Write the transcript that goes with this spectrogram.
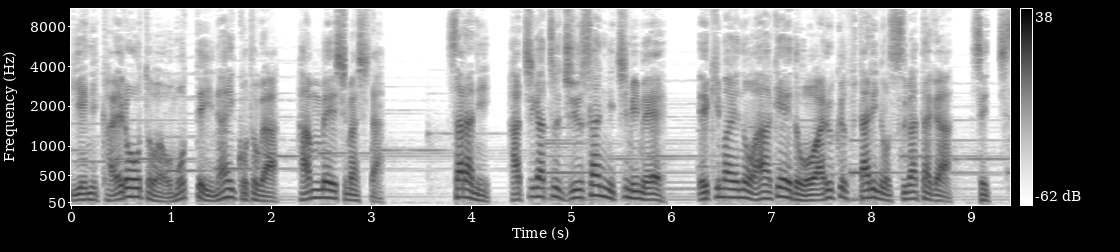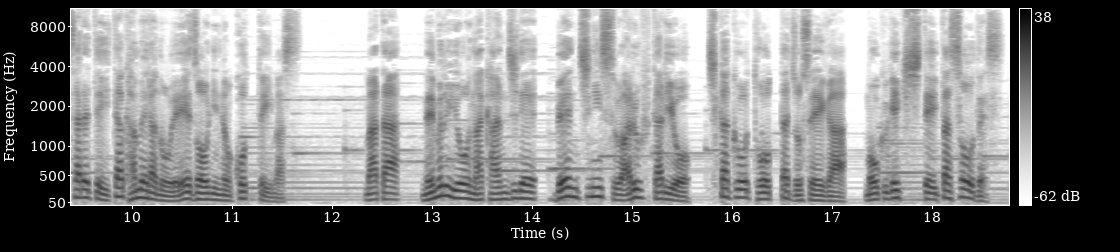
家に帰ろうとは思っていないことが判明しました。さらに8月13日未明、駅前のアーケードを歩く二人の姿が設置されていたカメラの映像に残っています。また、眠るような感じでベンチに座る二人を近くを通った女性が目撃していたそうです。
